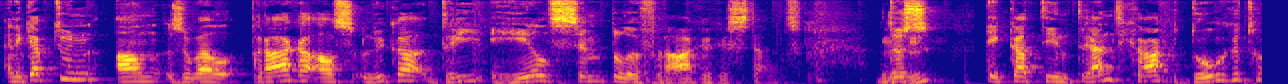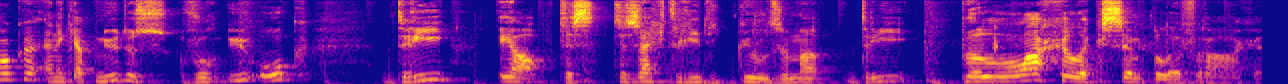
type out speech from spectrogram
En ik heb toen aan zowel Praga als Luca drie heel simpele vragen gesteld. Dus ik had die trend graag doorgetrokken en ik heb nu dus voor u ook drie ja, het is, het is echt ridicuul, zeg maar drie belachelijk simpele vragen.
